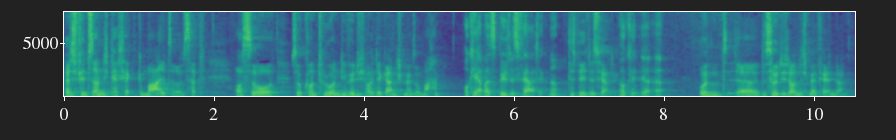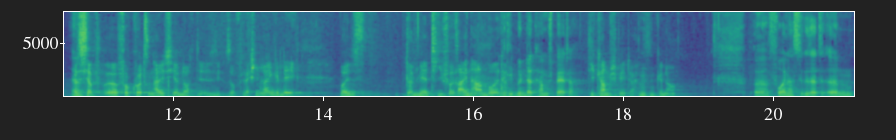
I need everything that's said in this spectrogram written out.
Also ich finde es auch nicht perfekt gemalt. Es hat auch so, so Konturen, die würde ich heute gar nicht mehr so machen. Okay, aber das Bild ist fertig, ne? Das Bild ist fertig. Okay, ja, ja. Und äh, das würde ich auch nicht mehr verändern. Ja. Also ich habe äh, vor kurzem habe ich hier noch die, so Flächen reingelegt, weil ich dann mehr Tiefe rein haben wollte. Ach, die Münder kamen später. Die kamen später, mhm. genau. Äh, vorhin hast du gesagt, ähm,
